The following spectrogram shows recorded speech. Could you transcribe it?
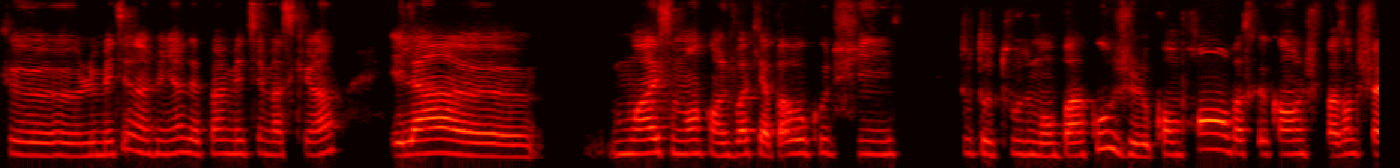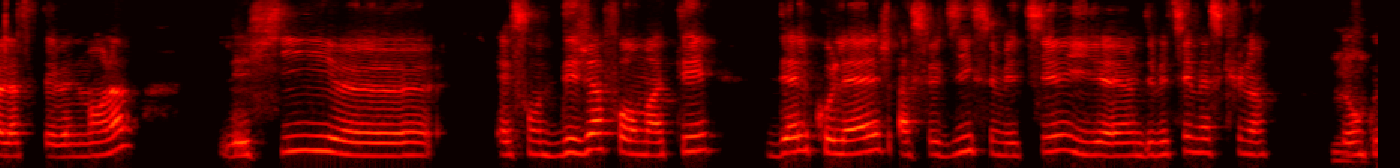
que le métier d'ingénieur n'est pas un métier masculin. Et là, moi, justement, quand je vois qu'il y a pas beaucoup de filles tout autour de mon parcours, je le comprends parce que quand je par exemple, je suis allée à cet événement-là, les filles, elles sont déjà formatées dès le collège à se dire que ce métier, il est un des métiers masculins. mmh Donc,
